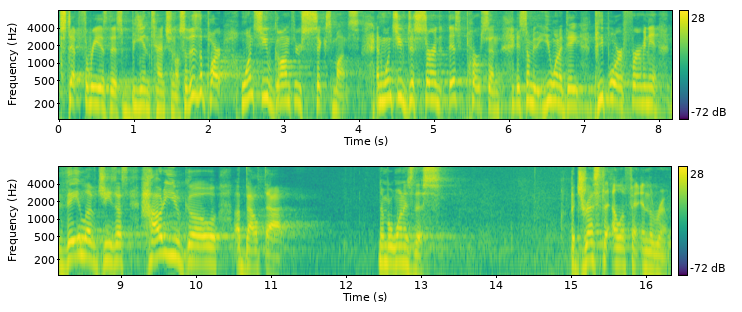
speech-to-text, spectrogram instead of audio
Step three is this be intentional. So, this is the part once you've gone through six months and once you've discerned that this person is somebody that you want to date, people are affirming it, they love Jesus. How do you go about that? Number one is this address the elephant in the room.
